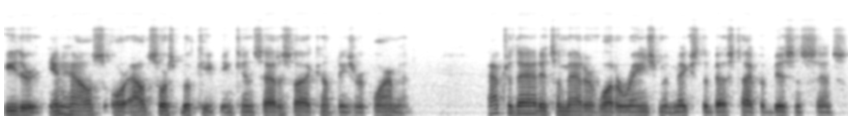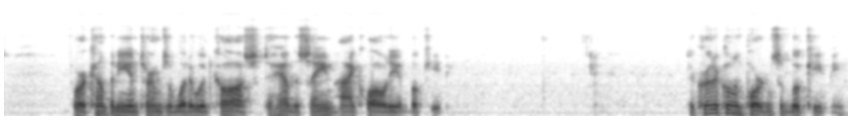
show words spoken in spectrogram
Either in house or outsourced bookkeeping can satisfy a company's requirement. After that, it's a matter of what arrangement makes the best type of business sense for a company in terms of what it would cost to have the same high quality of bookkeeping. The critical importance of bookkeeping.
